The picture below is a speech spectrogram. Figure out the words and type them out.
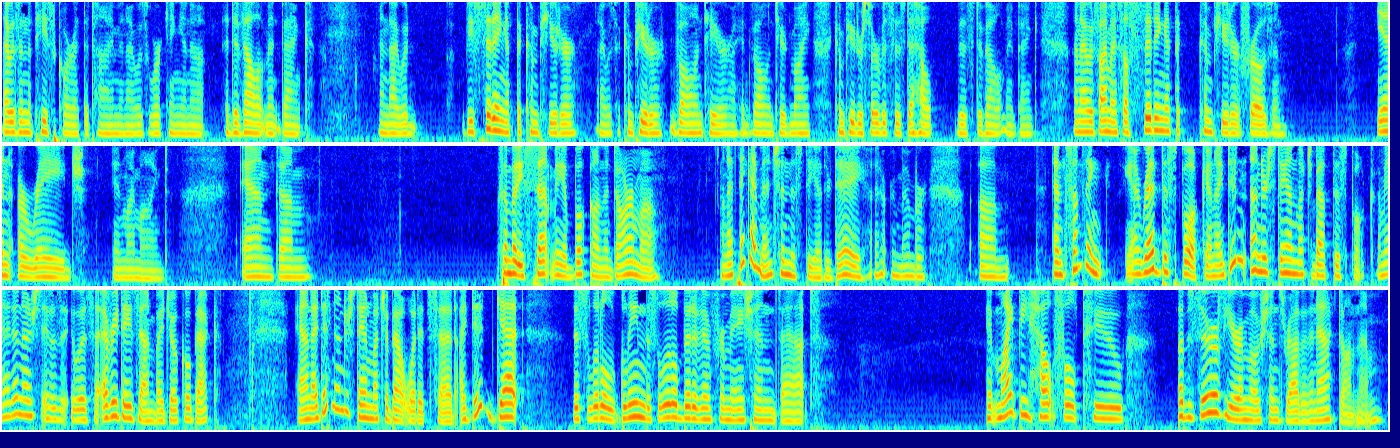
I was in the Peace Corps at the time, and I was working in a, a development bank, and I would be sitting at the computer. I was a computer volunteer. I had volunteered my computer services to help this development bank. And I would find myself sitting at the computer frozen in a rage in my mind. And um, somebody sent me a book on the Dharma. And I think I mentioned this the other day. I don't remember. Um, and something I read this book, and I didn't understand much about this book. I mean, I didn't understand. It was it was Everyday Zen by Joko Beck, and I didn't understand much about what it said. I did get this little glean this little bit of information that it might be helpful to observe your emotions rather than act on them.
